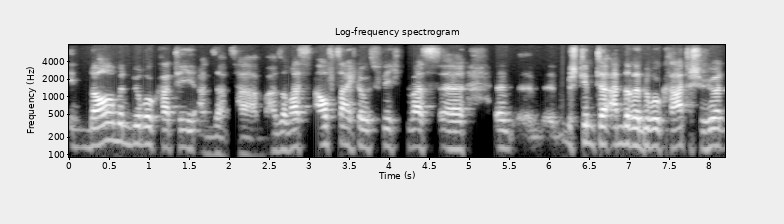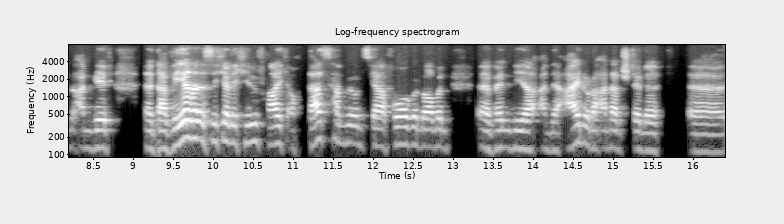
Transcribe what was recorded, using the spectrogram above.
enormen Bürokratieansatz haben. Also was Aufzeichnungspflichten, was äh, äh, bestimmte andere bürokratische Hürden angeht. Äh, da wäre es sicherlich hilfreich, auch das haben wir uns ja vorgenommen, äh, wenn wir an der einen oder anderen Stelle äh,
